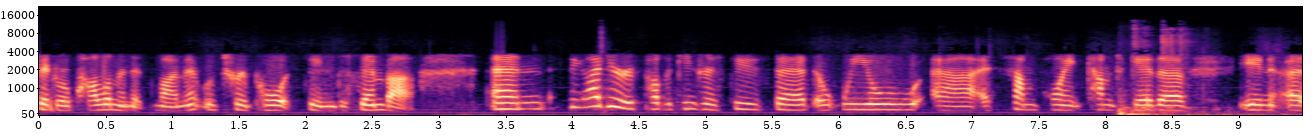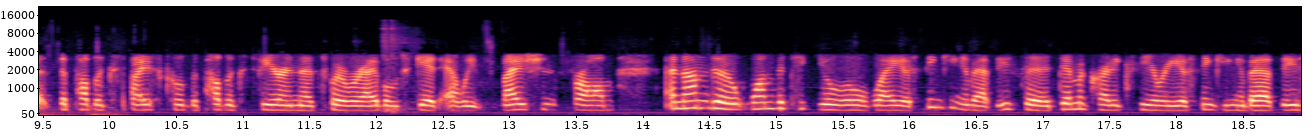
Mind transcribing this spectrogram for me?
federal parliament at the moment, which reports in December. And the idea of public interest is that we all, uh, at some point, come together in uh, the public space called the public sphere, and that's where we're able to get our information from. And under one particular way of thinking about this, a democratic theory of thinking about this,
